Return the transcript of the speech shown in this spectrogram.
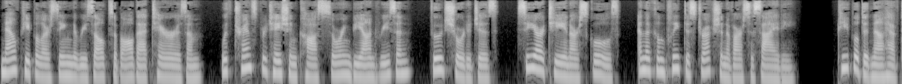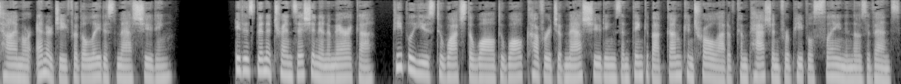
Now people are seeing the results of all that terrorism, with transportation costs soaring beyond reason, food shortages, CRT in our schools, and the complete destruction of our society. People did not have time or energy for the latest mass shooting. It has been a transition in America. People used to watch the wall to wall coverage of mass shootings and think about gun control out of compassion for people slain in those events,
